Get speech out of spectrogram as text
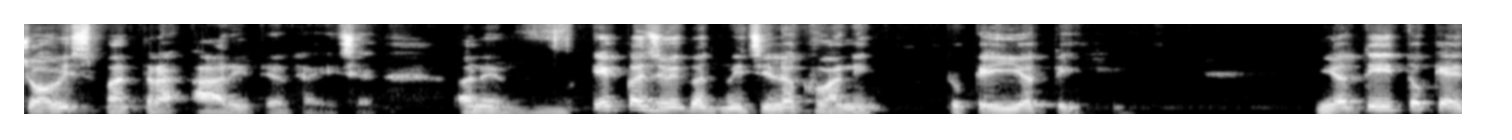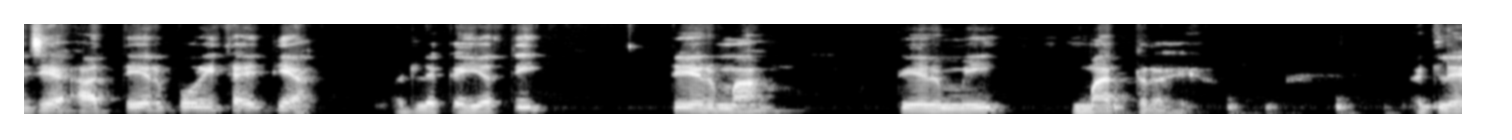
ચોવીસ માત્રા આ રીતે થાય છે. અને એક જ વિગત બીજી લખવાની, તો કે યતિ. યતિ તો કે જે આ તેર પૂરી થાય ત્યાં, એટલે કે યતિ તેરમાં તેરમી માત્રાએ. એટલે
